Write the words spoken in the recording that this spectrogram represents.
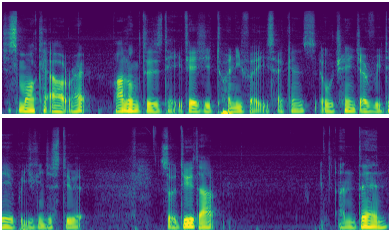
Just mark it out, right? How long does it take? It takes you 20, 30 seconds. It will change every day, but you can just do it. So do that. And then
